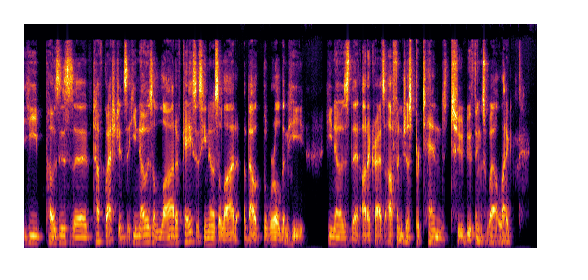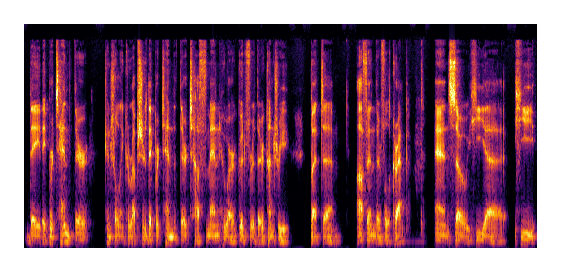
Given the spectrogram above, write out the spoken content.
he poses uh, tough questions. He knows a lot of cases. He knows a lot about the world, and he he knows that autocrats often just pretend to do things well. Like they they pretend they're controlling corruption. They pretend that they're tough men who are good for their country, but um, often they're full of crap. And so he uh, he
